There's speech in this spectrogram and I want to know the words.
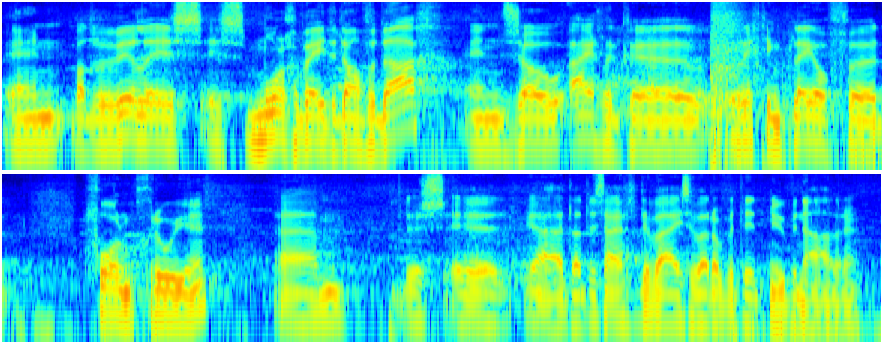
En wat we willen is, is morgen beter dan vandaag. En zo eigenlijk richting play-off vorm groeien. Ehm, dus ja, dat is eigenlijk de wijze waarop we dit nu benaderen.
